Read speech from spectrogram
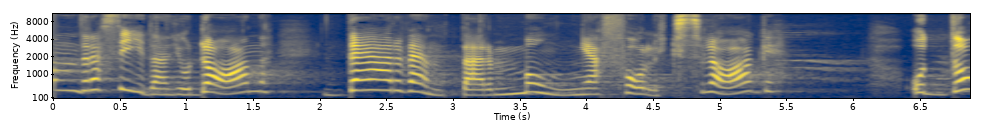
andra sidan Jordan, där väntar många folkslag och de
